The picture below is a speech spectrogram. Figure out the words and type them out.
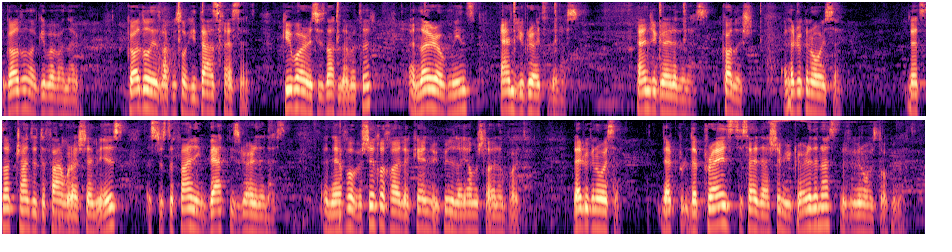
Gadol Hagibar V'Nair. Gadol is like we saw. He does Chesed. Gibar is he's not limited. And Naira means, and you're greater than us. And you're greater than us. Kaddish. And that we can always say. That's not trying to define what Hashem is, it's just defining that He's greater than us. And therefore, that we can always say. That, the praise to say that Hashem, you're greater than us, that we can always talk about.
